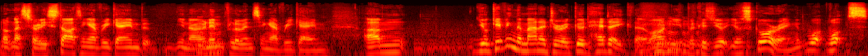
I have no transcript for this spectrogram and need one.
not necessarily starting every game, but you know, and Mhm. influencing every game. Um, you're giving the manager a good headache, though, aren't you? Because you're, you're scoring. What, what's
